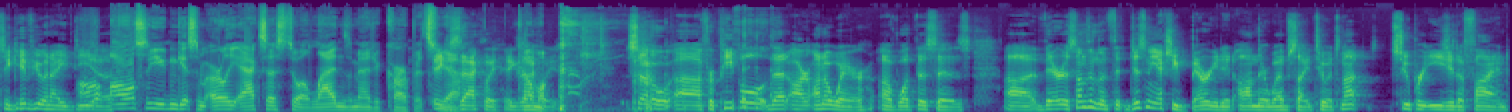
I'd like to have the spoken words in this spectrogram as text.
to give you an idea, Also, you can get some early access to Aladdin's magic carpets. Yeah. Exactly, exactly. so, uh, for people that are unaware of what this is, uh, there is something that th- Disney actually buried it on their website too. It's not super easy to find.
